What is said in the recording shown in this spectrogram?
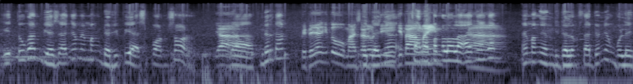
itu kan biasanya memang dari pihak sponsor Ya. bener kan Bedanya itu Mas di bedanya kita cara main pengelolaannya Nah, kan memang yang di dalam stadion yang boleh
